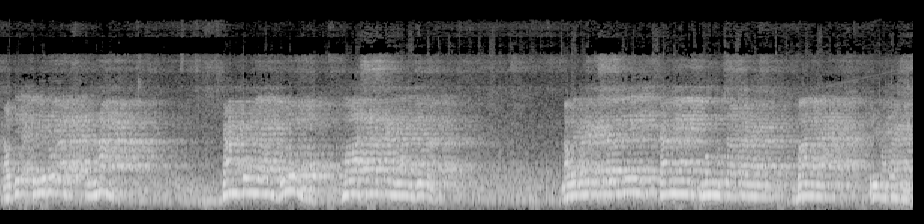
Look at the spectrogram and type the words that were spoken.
kalau tidak keliru ada enam kampung yang belum melaksanakan lanjutan. Nah oleh karena itu sekali lagi kami mengucapkan banyak terima kasih.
